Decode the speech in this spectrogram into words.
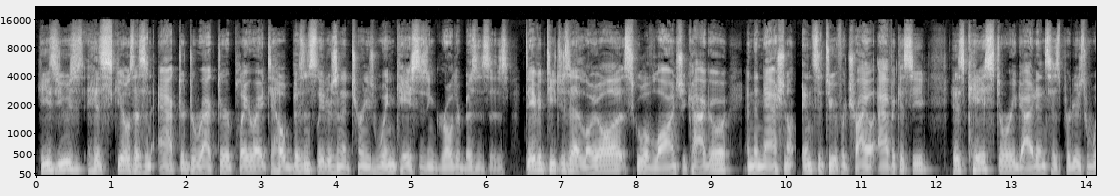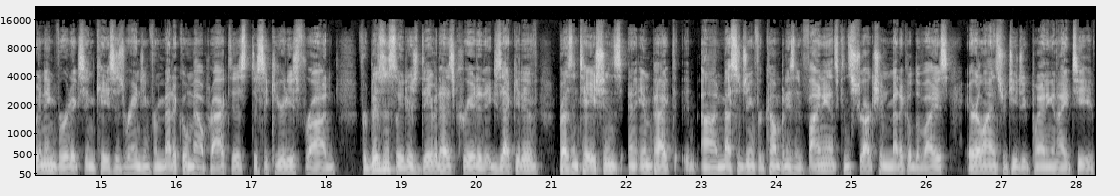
He's used his skills as an actor, director, playwright to help business leaders and attorneys win cases and grow their businesses. David teaches at Loyola School of Law in Chicago and the National Institute for Trial Advocacy. His case story guidance has produced winning verdicts in cases ranging from medical malpractice to securities fraud. For business leaders, David has created executive presentations and impact uh, on messaging for companies in finance, construction, medical device, airline, strategic planning, and IT.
